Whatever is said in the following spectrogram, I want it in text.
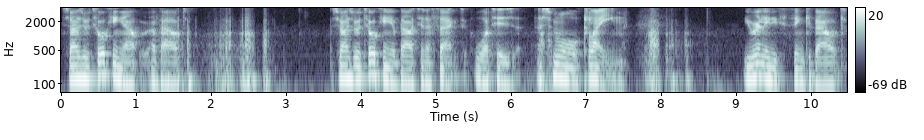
So, as we're talking out about so as we're talking about in effect what is a small claim, you really need to think about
